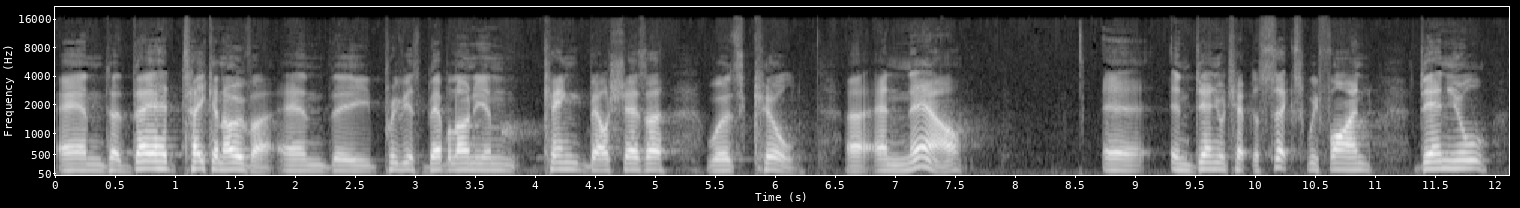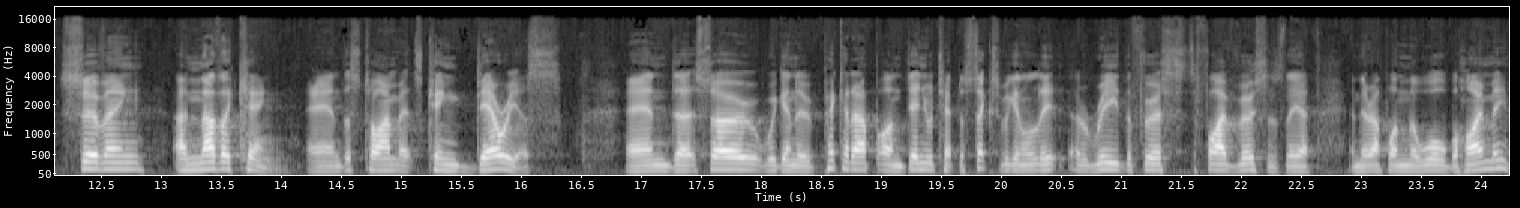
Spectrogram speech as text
and uh, they had taken over, and the previous Babylonian king Belshazzar was killed. Uh, and now, uh, in Daniel chapter 6, we find Daniel serving another king, and this time it's King Darius. And uh, so we're going to pick it up on Daniel chapter 6. We're going to le- uh, read the first five verses there, and they're up on the wall behind me.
